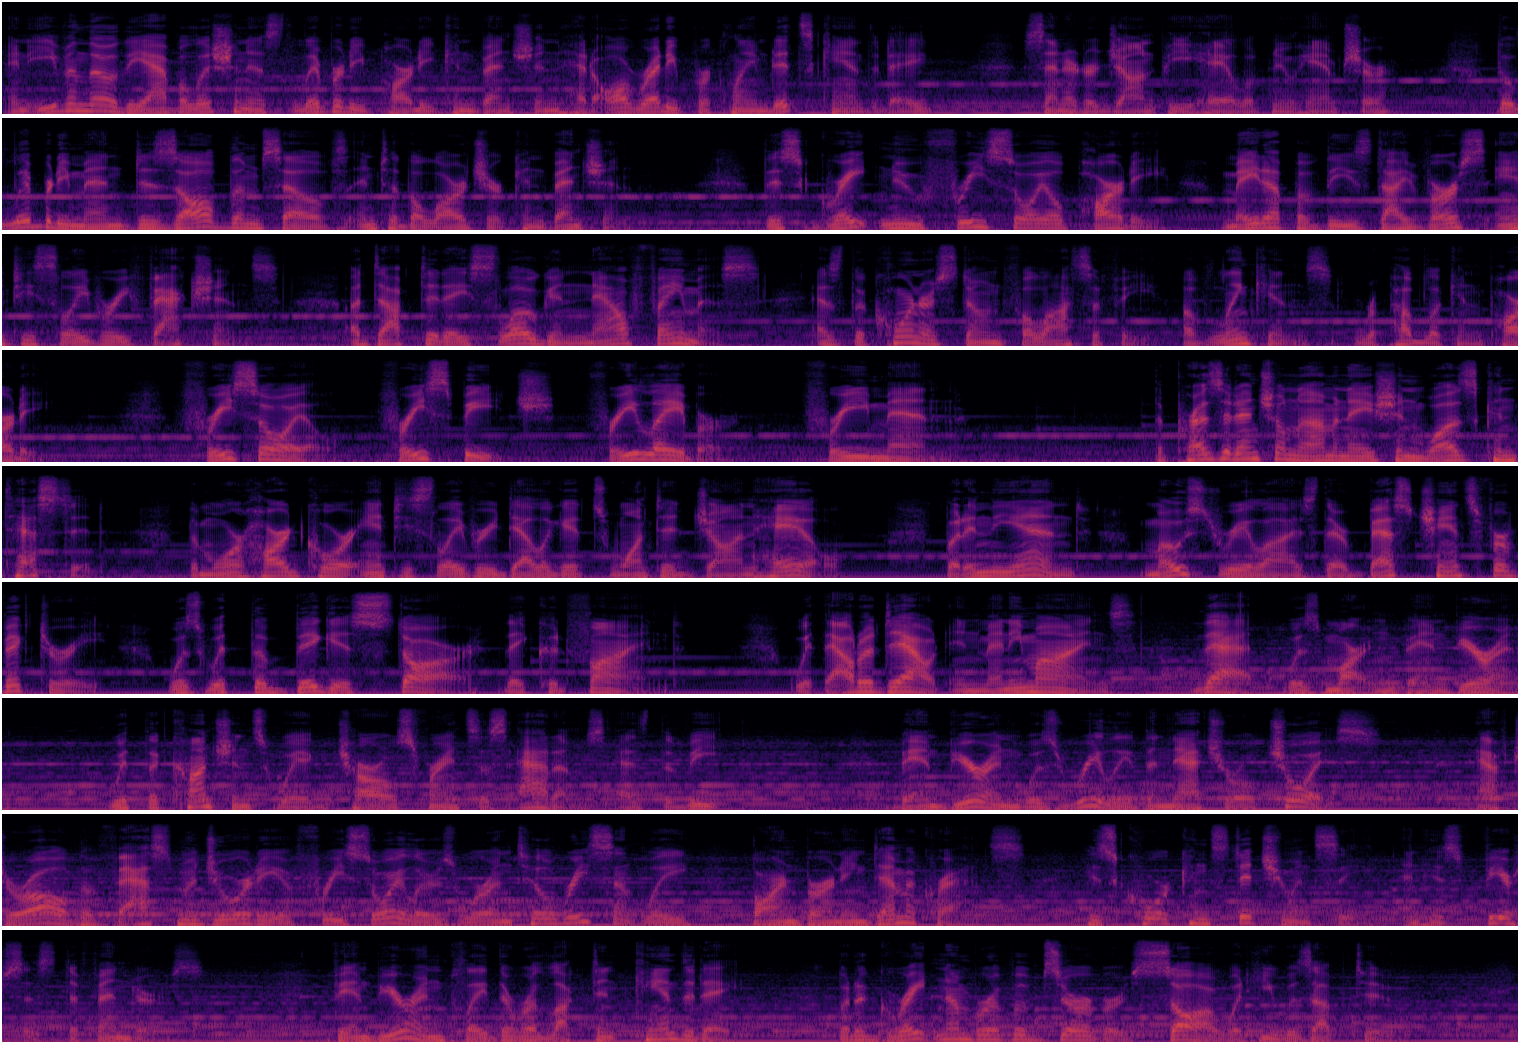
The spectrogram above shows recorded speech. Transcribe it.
And even though the abolitionist Liberty Party convention had already proclaimed its candidate, Senator John P. Hale of New Hampshire, the Liberty Men dissolved themselves into the larger convention. This great new Free Soil Party, made up of these diverse anti slavery factions, adopted a slogan now famous as the cornerstone philosophy of Lincoln's Republican Party free soil, free speech, free labor, free men. The presidential nomination was contested. The more hardcore anti slavery delegates wanted John Hale, but in the end, most realized their best chance for victory was with the biggest star they could find. Without a doubt in many minds, that was Martin Van Buren, with the conscience Whig Charles Francis Adams as the Veep. Van Buren was really the natural choice, after all, the vast majority of Free Soilers were until recently barn burning Democrats, his core constituency and his fiercest defenders. Van Buren played the reluctant candidate, but a great number of observers saw what he was up to.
